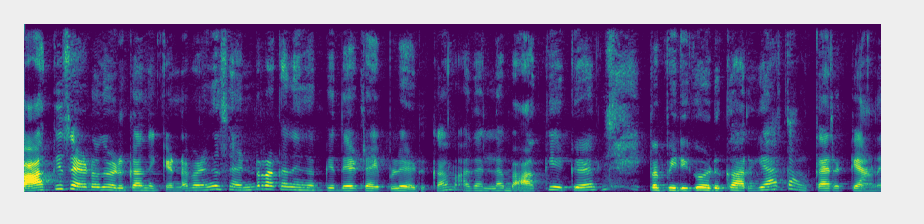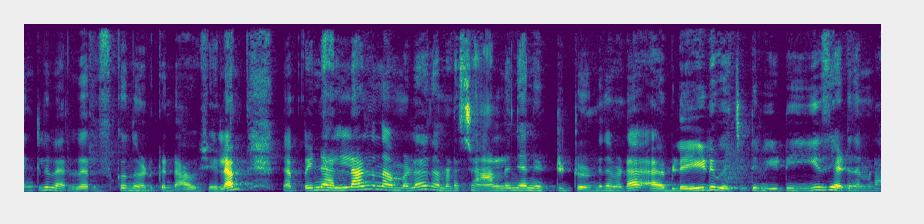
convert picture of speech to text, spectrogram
ബാക്കി സൈഡൊന്നും എടുക്കാൻ നിൽക്കേണ്ട. വേണമെങ്കിൽ സെന്ററൊക്കെ നിങ്ങൾക്ക് ഇതേ ടൈപ്പിൽ എടുക്കാം. അതല്ല ബാക്കിയൊക്കെ ഇപ്പോൾ പിരികം എടുക്കുക അറിയാത്ത ആൾക്കാരൊക്കെ ആണെങ്കിൽ വെറുതെ റിസ്ക് ഒന്നും എടുക്കേണ്ട ആവശ്യമില്ല. പിന്നെ അല്ലാണ്ട് നമ്മൾ നമ്മുടെ ചാനലിൽ ഞാൻ ഇട്ടിട്ടുണ്ട്. നമ്മുടെ ബ്ലേഡ് വെച്ചിട്ട് വീട്ടിൽ ഈസി ആയിട്ട് നമ്മുടെ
